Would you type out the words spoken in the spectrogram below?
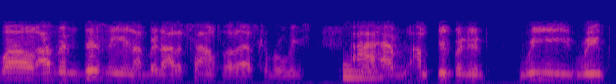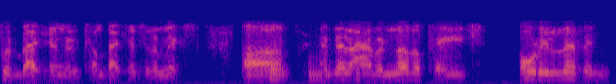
well, I've been busy and I've been out of town for the last couple of weeks. Mhm. I have I'm getting to re re put back in and come back into the mix. Um, Good. and then I have another page, Holy Living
